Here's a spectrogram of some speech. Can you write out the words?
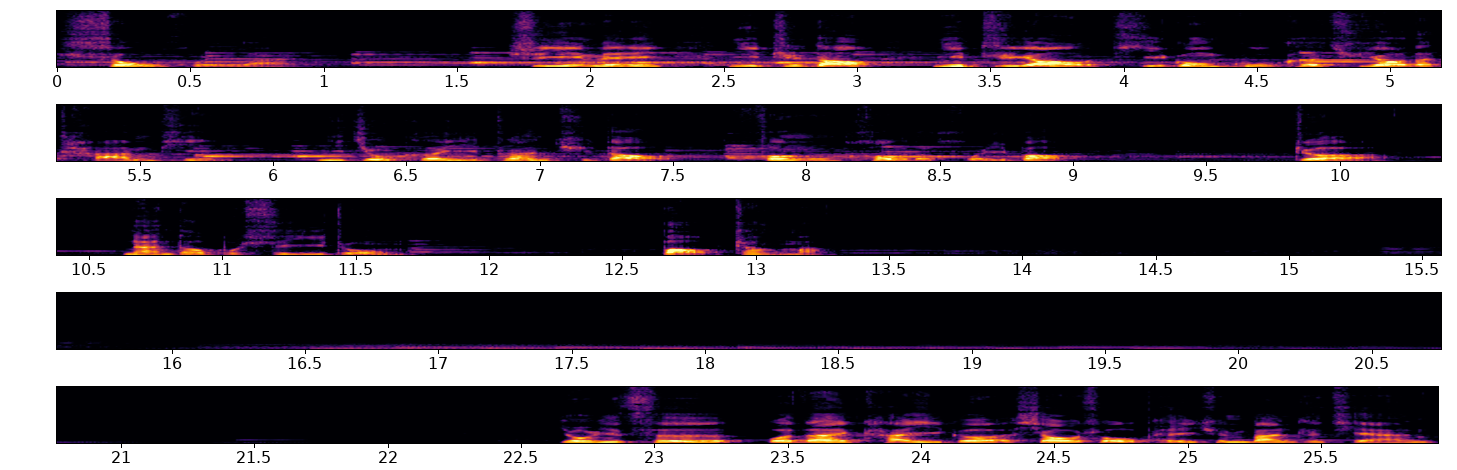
收回来，是因为你知道你只要提供顾客需要的产品，你就可以赚取到丰厚的回报。这。难道不是一种保障吗？有一次，我在开一个销售培训班之前，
